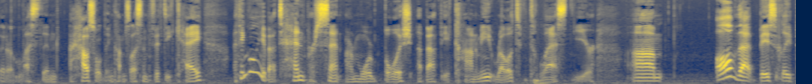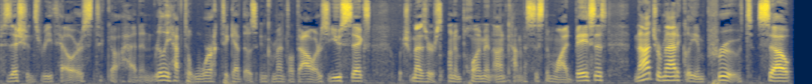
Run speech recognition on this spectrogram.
that are less than household incomes less than 50k, I think only about 10% are more bullish about the economy relative to last year. Um, all of that basically positions retailers to go ahead and really have to work to get those incremental dollars. U6, which measures unemployment on kind of a system wide basis, not dramatically improved. So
